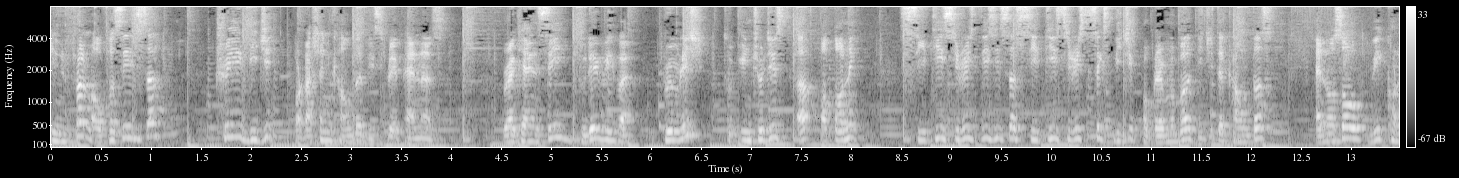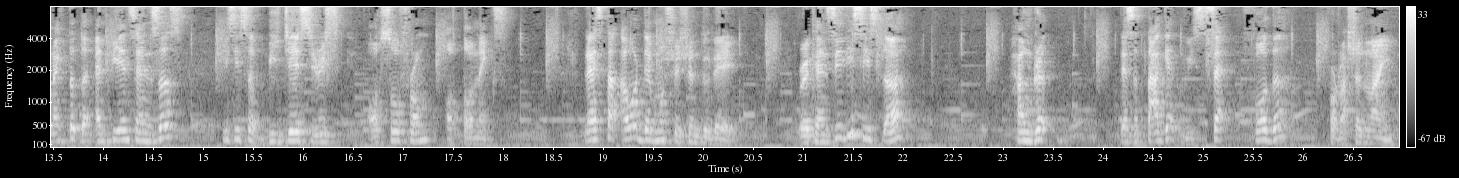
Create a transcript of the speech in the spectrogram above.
In front of us is a 3-digit production counter display panels. Where you can see, today we have privilege to introduce a Autonic CT series. This is a CT series 6-digit programmable digital counters. And also, we connected the NPN sensors. This is a BJ series, also from Autonics. Let's start our demonstration today. You can see this is the 100. There's a target we set for the production line.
